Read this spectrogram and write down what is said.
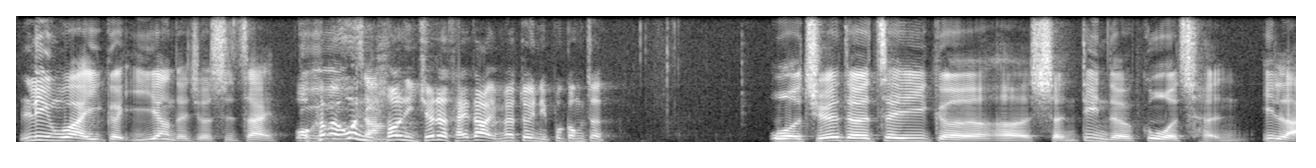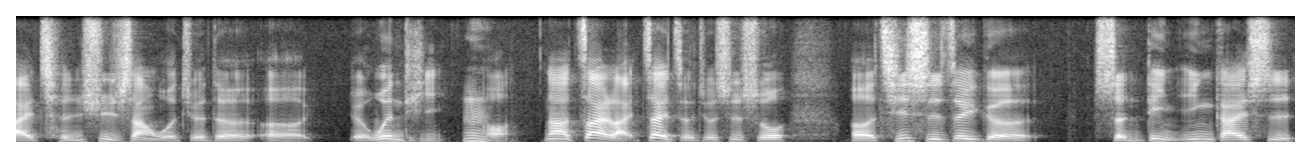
另外一个一样的就是在，我可不可以问你说，你觉得台大有没有对你不公正？我觉得这一个呃审定的过程，一来程序上，我觉得呃有问题。嗯，哦，那再来再者就是说，呃，其实这个审定应该是。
